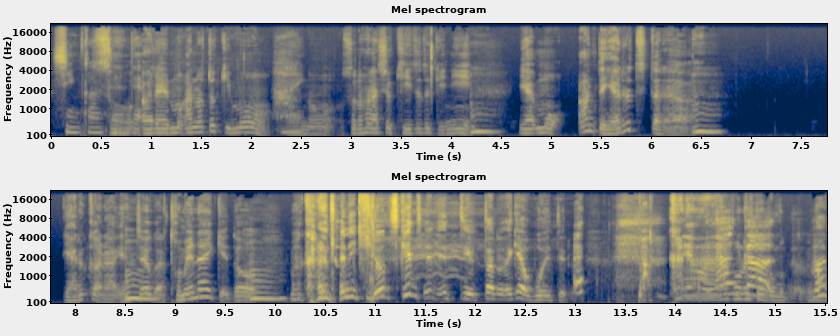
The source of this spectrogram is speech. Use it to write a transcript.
新幹そう線で。あれもあの時も、はい。あのその話を聞いた時に、いうん。やもうあんたやるっつったら、うんやるからやっちゃうから止めないけど、うん。まあ体に気をつけてねって言ったのだけは覚えてる。ばっかでもだななんかこの人と思って。わ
